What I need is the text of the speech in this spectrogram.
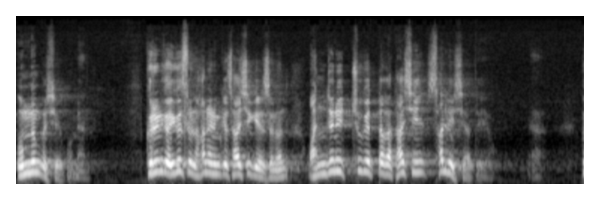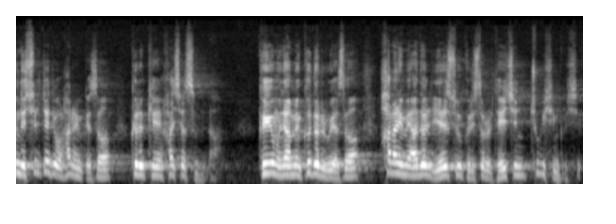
없는 것이에요 보면 그러니까 이것을 하나님께서 하시기 위해서는 완전히 죽였다가 다시 살리셔야 돼요 근데 실제적으로 하나님께서 그렇게 하셨습니다. 그게 뭐냐면 그들을 위해서 하나님의 아들 예수 그리스도를 대신 죽이신 것이요.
